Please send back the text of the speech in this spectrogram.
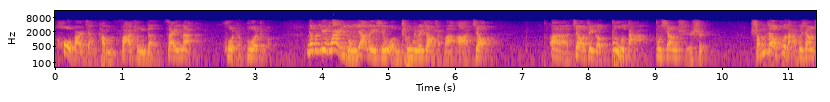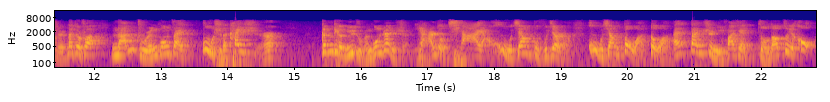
后边讲他们发生的灾难。或者波折，那么另外一种亚类型，我们称之为叫什么啊？叫啊叫这个不打不相识式。什么叫不打不相识？那就是说，男主人公在故事的开始跟这个女主人公认识，俩人就掐呀，互相不服劲儿啊，互相斗啊斗啊，哎，但是你发现走到最后，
